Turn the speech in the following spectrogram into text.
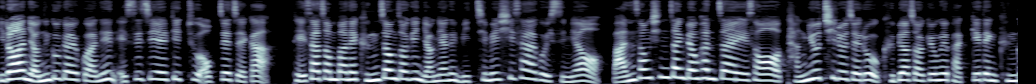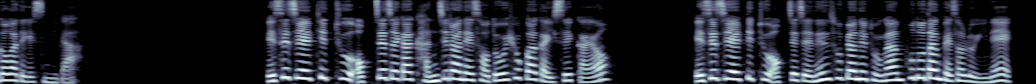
이러한 연구 결과는 SGLT2 억제제가 대사 전반에 긍정적인 영향을 미침을 시사하고 있으며 만성 신장병 환자에서 당뇨 치료제로 급여 적용을 받게 된 근거가 되겠습니다. SGLT2 억제제가 간 질환에서도 효과가 있을까요? SGLT2 억제제는 소변을 통한 포도당 배설로 인해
